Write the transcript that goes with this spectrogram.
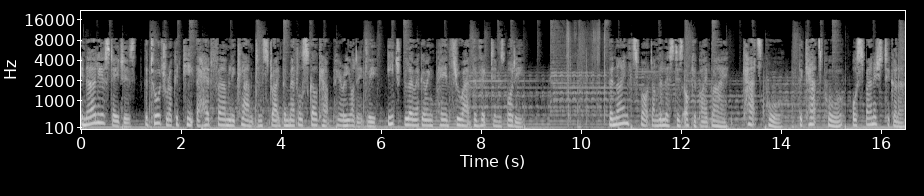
In earlier stages, the torturer could keep the head firmly clamped and strike the metal skull cap periodically, each blow echoing pain throughout the victim's body. The ninth spot on the list is occupied by cat's paw. The cat's paw, or Spanish tickler,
